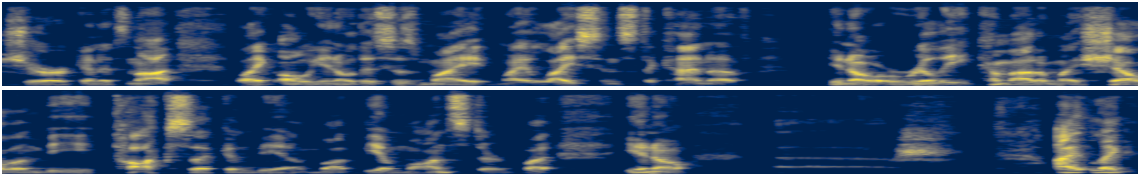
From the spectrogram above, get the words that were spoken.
jerk, and it's not like, oh, you know, this is my my license to kind of, you know, really come out of my shell and be toxic and be a be a monster. But you know, uh, I like,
